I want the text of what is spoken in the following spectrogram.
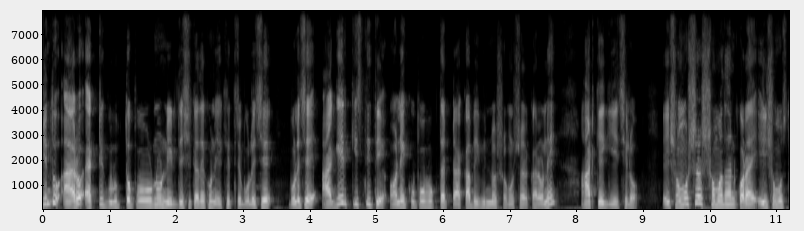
কিন্তু আরও একটি গুরুত্বপূর্ণ নির্দেশিকা দেখুন, এক্ষেত্রে বলেছে বলেছে, আগের কিস্তিতে অনেক উপভোক্তার টাকা বিভিন্ন সমস্যার কারণে আটকে গিয়েছিল। এই সমস্যার সমাধান করায় এই সমস্ত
